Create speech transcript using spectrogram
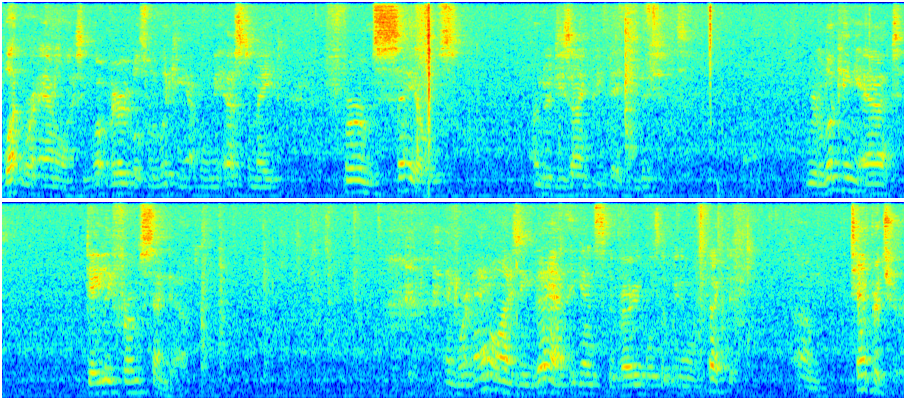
what we're analyzing, what variables we're looking at when we estimate firm sales under design peak day conditions. We're looking at daily firm sendout. And we're analyzing that against the variables that we know affect it. Um, Temperature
